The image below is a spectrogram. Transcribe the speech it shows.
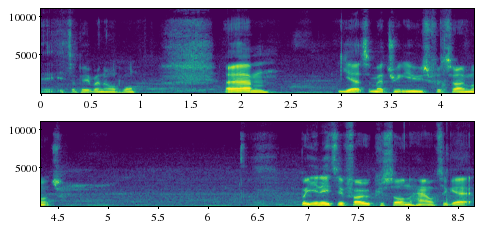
it's a bit of an odd one. Um, yeah, it's a metric used for so much. But you need to focus on how to get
